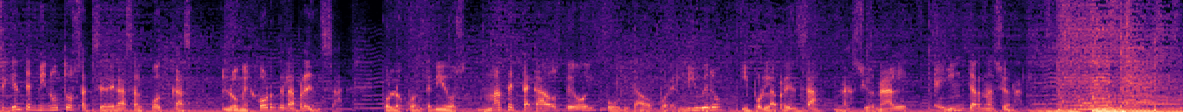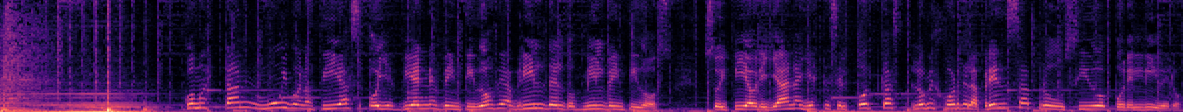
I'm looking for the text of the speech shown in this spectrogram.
siguientes minutos accederás al podcast Lo mejor de la prensa, con los contenidos más destacados de hoy publicados por el libro y por la prensa nacional e internacional. ¿Cómo están? Muy buenos días. Hoy es viernes 22 de abril del 2022. Soy Pía Orellana y este es el podcast Lo mejor de la prensa producido por el Libero.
